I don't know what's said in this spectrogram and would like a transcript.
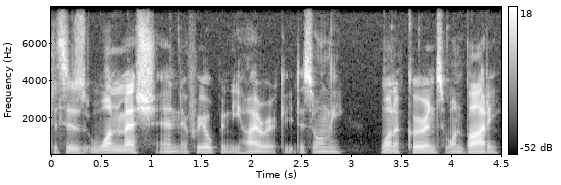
This is one mesh and if we open the hierarchy, there's only one occurrence, one body.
